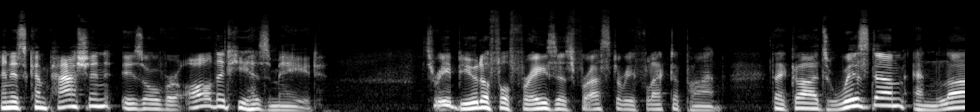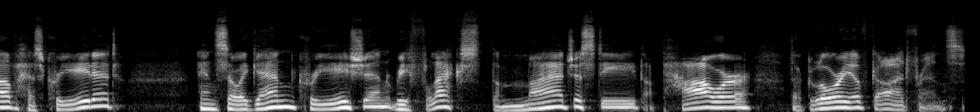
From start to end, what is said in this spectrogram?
and his compassion is over all that he has made. Three beautiful phrases for us to reflect upon that God's wisdom and love has created and so, again, creation reflects the majesty, the power, the glory of God, friends.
